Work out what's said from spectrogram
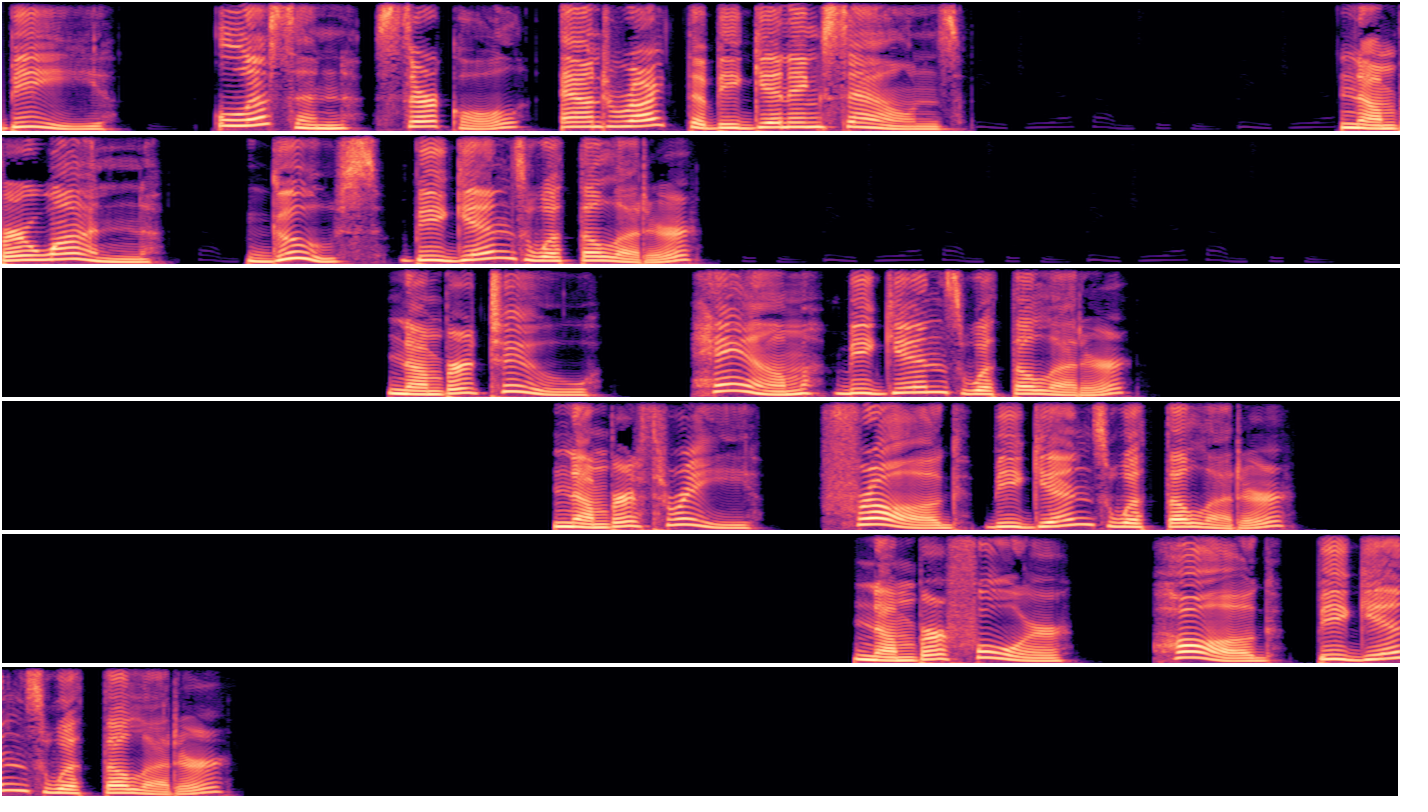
B. Listen, circle, and write the beginning sounds. Number 1. Goose begins with the letter Number 2. Ham begins with the letter Number 3. Frog begins with the letter Number 4. Hog begins with the letter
